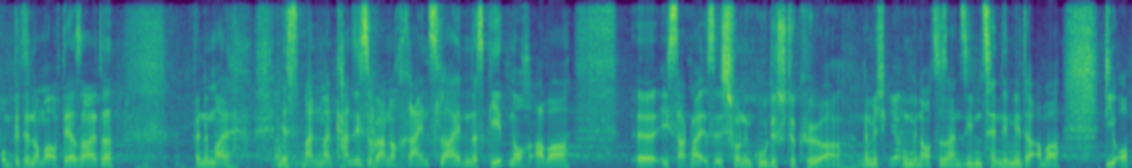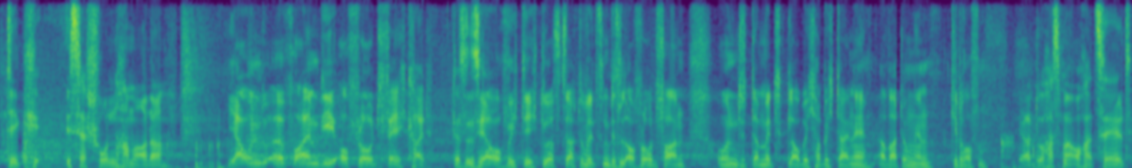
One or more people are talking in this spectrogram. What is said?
Und bitte nochmal auf der Seite. Wenn du mal, ist, man, man kann sich sogar noch reinsliden, das geht noch, aber äh, ich sag mal, es ist schon ein gutes Stück höher, nämlich ja. um genau zu sein, sieben Zentimeter, aber die Optik ist ja schon ein Hammer, oder? Ja, und äh, vor allem die Offroad-Fähigkeit. Das ist ja auch wichtig. Du hast gesagt, du willst ein bisschen Offroad fahren und damit, glaube ich, habe ich deine Erwartungen getroffen. Ja, du hast mir auch erzählt,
